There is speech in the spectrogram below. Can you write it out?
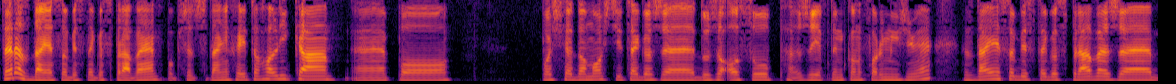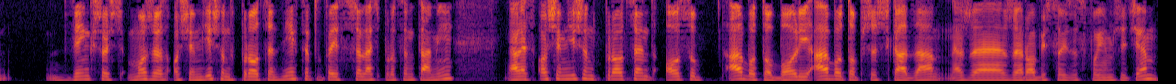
Teraz daję sobie z tego sprawę po przeczytaniu hejtoholika, e, po, po świadomości tego, że dużo osób żyje w tym konformizmie, zdaję sobie z tego sprawę, że większość, może 80%, nie chcę tutaj strzelać procentami, ale z 80% osób albo to boli, albo to przeszkadza, że, że robisz coś ze swoim życiem.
